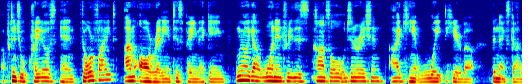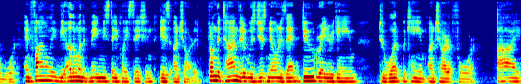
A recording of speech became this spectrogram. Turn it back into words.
a potential Kratos and Thor fight, I'm already anticipating that game. We only got one entry this console generation. I can't wait to hear about the next God of War. And finally, the other one that made me stay PlayStation is Uncharted. From the time that it was just known as that Dude Raider game to what became Uncharted 4, I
